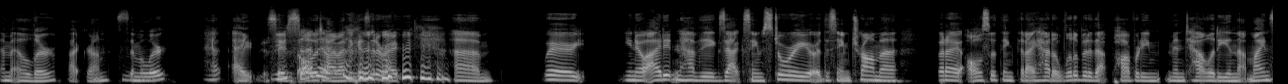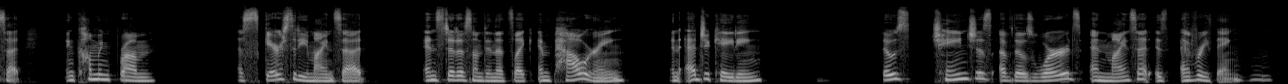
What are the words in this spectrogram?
similar background. Mhm. Similar. I say You this all the time. I think I said it right. Um, where you know I didn't have the exact same story or the same trauma, but I also think that I had a little bit of that poverty mentality and that mindset, and coming from a scarcity mindset instead of something that's like empowering and educating. Those changes of those words and mindset is everything. Mhm.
